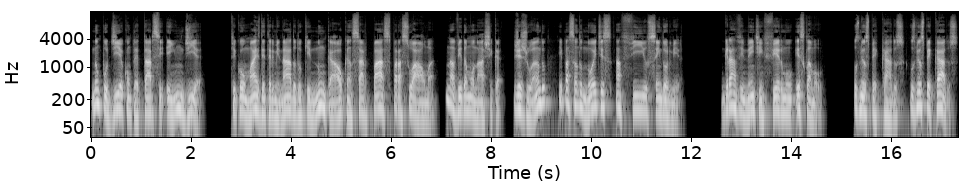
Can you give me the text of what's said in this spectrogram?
não podia completar-se em um dia. Ficou mais determinado do que nunca a alcançar paz para sua alma na vida monástica, jejuando e passando noites a fio sem dormir. Gravemente enfermo, exclamou: Os meus pecados, os meus pecados!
